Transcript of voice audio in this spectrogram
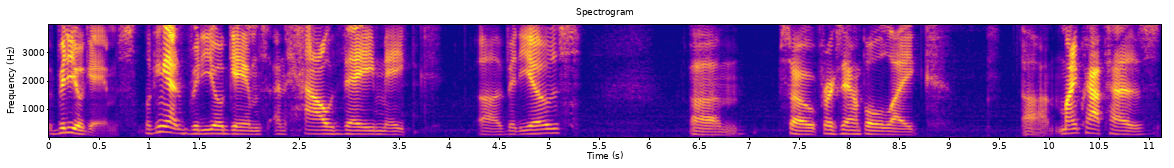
video games, looking at video games and how they make uh, videos. Um, so, for example, like uh, Minecraft has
